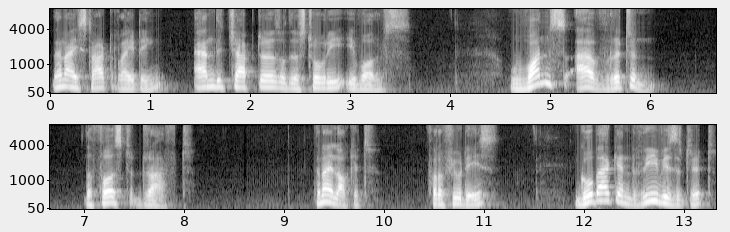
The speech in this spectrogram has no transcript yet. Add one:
then I start writing, and the chapters of the story evolves. Once I have written the first draft, then I lock it for a few days, go back and revisit it,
